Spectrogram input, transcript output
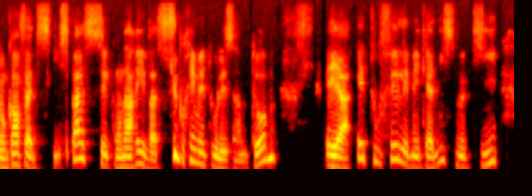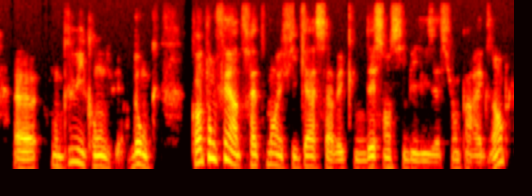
Donc en fait, ce qui se passe, c'est qu'on arrive à supprimer tous les symptômes et à étouffer les mécanismes qui euh, ont pu y conduire. Donc, quand on fait un traitement efficace avec une désensibilisation, par exemple,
